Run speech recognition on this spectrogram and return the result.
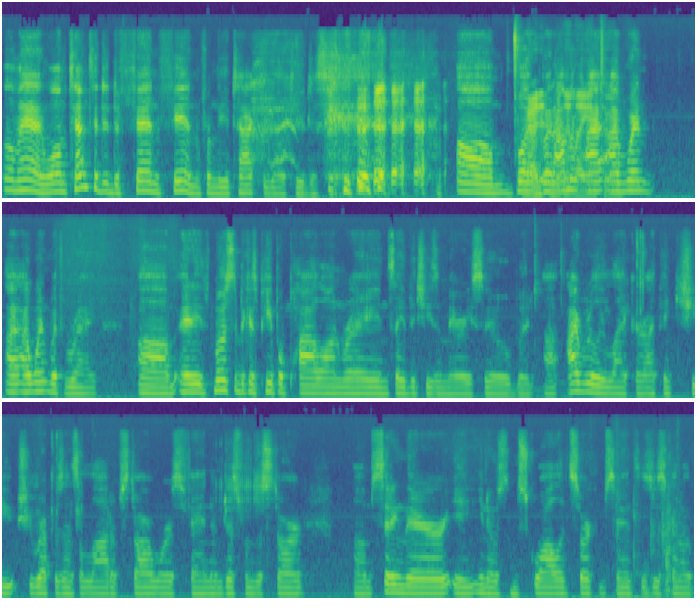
Oh man, well I'm tempted to defend Finn from the attack the L2 just. um, but I but I'm really gonna, lay into I, I went I, I went with Rey. Um, and it's mostly because people pile on Rey and say that she's a Mary Sue, but uh, I really like her. I think she she represents a lot of Star Wars fandom just from the start. Um, sitting there in you know some squalid circumstances, just kind of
